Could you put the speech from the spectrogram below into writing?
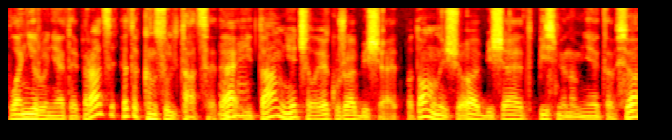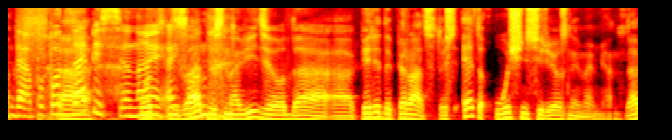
планирования этой операции это консультация, да, угу. и там мне человек уже обещает, потом он еще обещает письменно мне это все. Да, под а, запись а, на под iPhone. запись на видео, да, а, перед операцией, то есть это очень серьезный момент, да,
